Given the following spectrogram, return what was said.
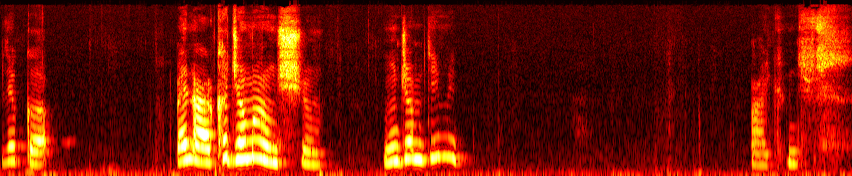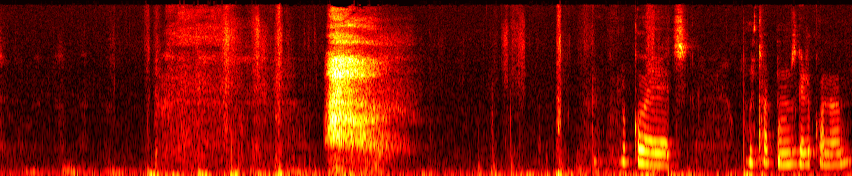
Bir dakika. Ben arka cam almışım. Ön değil mi? Ay gündüz. Çok kolay evet. Bunu takmamız gerek onarım.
